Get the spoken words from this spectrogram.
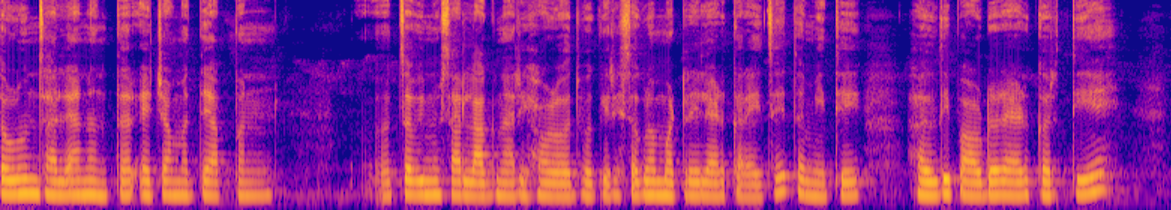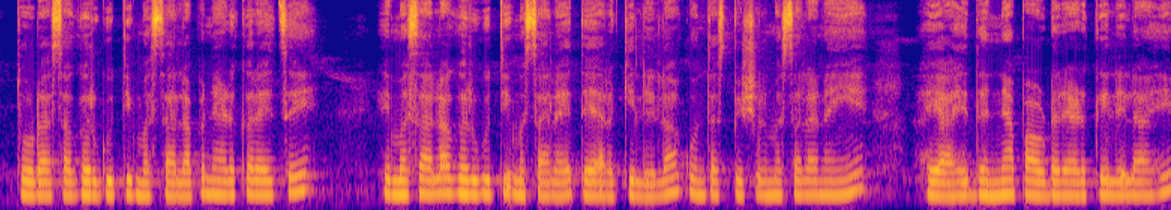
तळून झाल्यानंतर याच्यामध्ये आपण चवीनुसार लागणारी हळद वगैरे सगळं मटेरियल ॲड करायचं आहे तर मी इथे हळदी पावडर ॲड करते आहे थोडासा घरगुती मसाला पण ॲड करायचा आहे हे मसाला घरगुती मसाला आहे तयार केलेला. कोणता स्पेशल मसाला नाही आहे हे आहे धनिया पावडर ॲड केलेला आहे.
